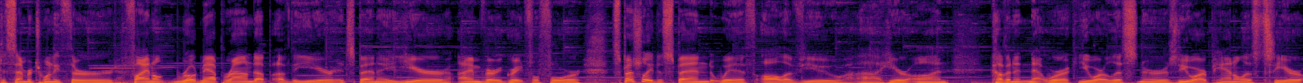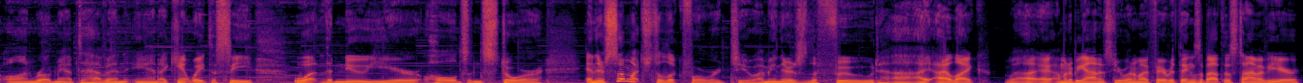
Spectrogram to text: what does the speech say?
December 23rd final roadmap roundup of the year. It's been a year I'm very grateful for, especially to spend with all of you uh, here on Covenant Network. You are listeners, you are panelists here on Roadmap to Heaven, and I can't wait to see what the new year holds in store. And there's so much to look forward to. I mean, there's the food. Uh, I, I, like, well, I, I'm going to be honest here. One of my favorite things about this time of year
